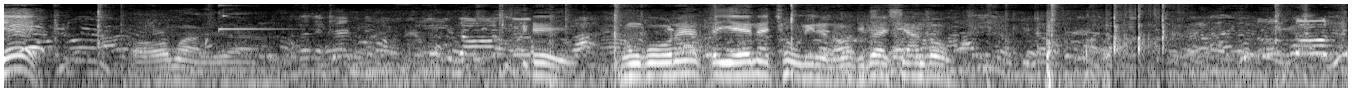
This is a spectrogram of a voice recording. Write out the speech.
ရဲဟောမှာဗျာ အေးငုံကိုနဲ့တရေနဲ့ချုပ်လေးနဲ့နော်ဒီဘက်ရှမ်းသုံးဒီ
